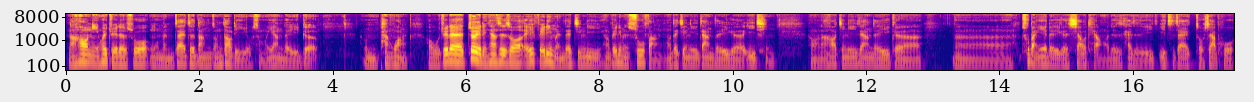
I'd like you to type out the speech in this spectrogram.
然后你会觉得说，我们在这当中到底有什么样的一个嗯盼望？哦，我觉得就有点像是说，诶，腓利门在经历，哦，腓利门书房，然后在经历这样的一个疫情，哦，然后经历这样的一个呃出版业的一个萧条，哦，就是开始一一直在走下坡。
